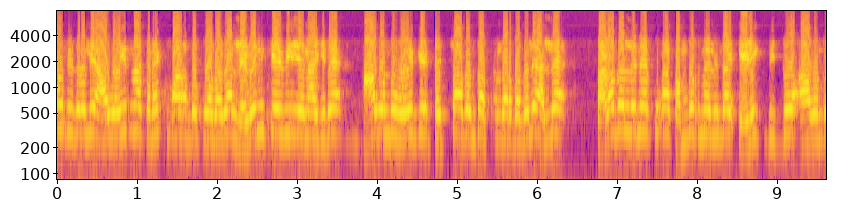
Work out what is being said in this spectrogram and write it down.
ಒಂದು ಇದರಲ್ಲಿ ಆ ವೈರ್ನ ಕನೆಕ್ಟ್ ಮಾಡೋದಕ್ಕೆ ಹೋದಾಗ ಲೆವೆನ್ ಕೆವಿ ಏನಾಗಿದೆ ಆ ಒಂದು ವೈರ್ಗೆ ಟಚ್ ಆದಂತ ಸಂದರ್ಭದಲ್ಲಿ ಅಲ್ಲೇ ಸ್ಥಳದಲ್ಲೇನೆ ಕೂಡ ಕಂಬದ ಮೇಲಿಂದ ಕೆಳಿಕ್ ಬಿದ್ದು ಆ ಒಂದು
